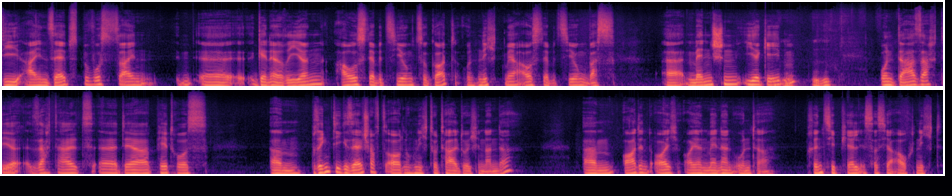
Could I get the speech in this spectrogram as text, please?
die ein Selbstbewusstsein äh, generieren aus der Beziehung zu Gott und nicht mehr aus der Beziehung, was äh, Menschen ihr geben. Mhm. Mhm. Und da sagt, dir, sagt halt äh, der Petrus, ähm, bringt die Gesellschaftsordnung nicht total durcheinander, ähm, ordnet euch euren Männern unter. Prinzipiell ist das ja auch nicht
